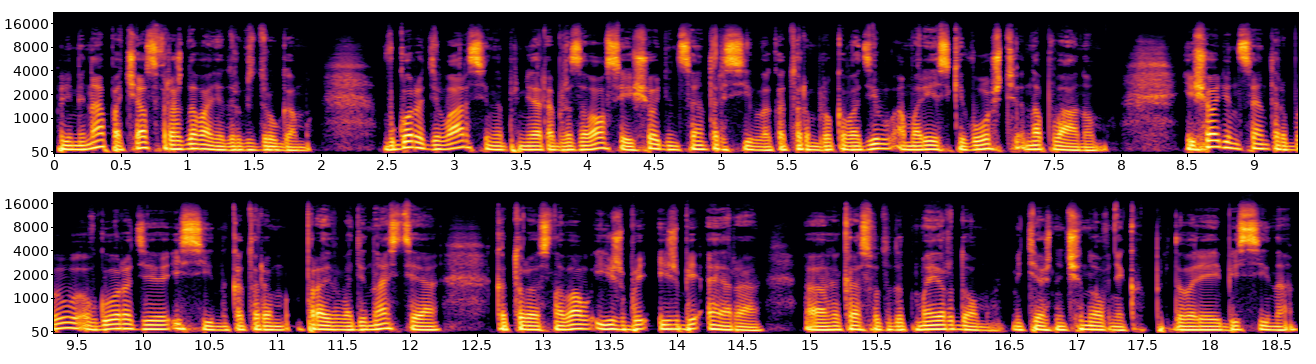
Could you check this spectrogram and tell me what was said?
племена подчас враждовали друг с другом. В городе Ларси, например, образовался еще один центр силы, которым руководил амарейский вождь Напланум. Еще один центр был в городе Исин, которым правила династия, которую основал Ишби, Ишби-Эра, как раз вот этот майордом, мятежный чиновник при дворе Ибисина.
